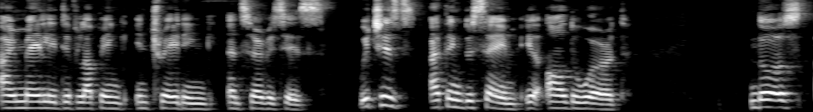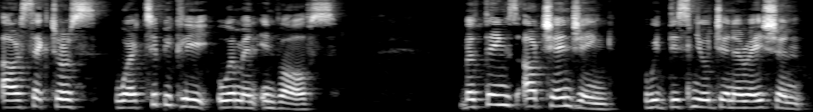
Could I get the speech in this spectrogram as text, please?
are mainly developing in trading and services, which is, I think, the same in all the world. Those are sectors where typically women involves. But things are changing with this new generation,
